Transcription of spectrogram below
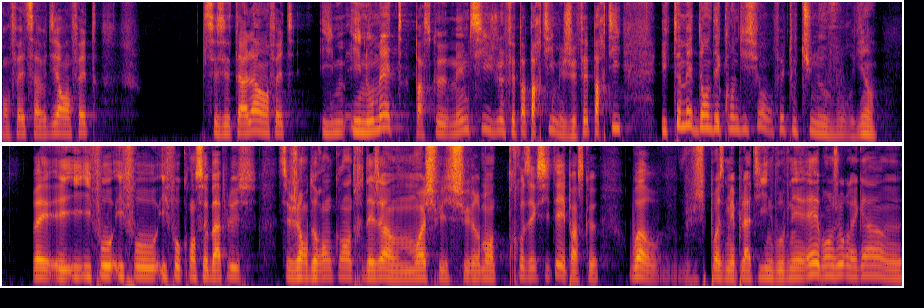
En fait, ça veut dire, en fait, ces états-là, en fait, ils, nous mettent, parce que même si je ne fais pas partie, mais je fais partie, ils te mettent dans des conditions, en fait, où tu ne vaux rien. Il faut, il faut, il faut qu'on se bat plus. Ce genre de rencontre, déjà, moi, je suis, je suis vraiment trop excité parce que, waouh, je pose mes platines, vous venez, hey, bonjour les gars, euh,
